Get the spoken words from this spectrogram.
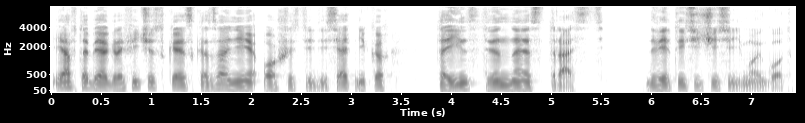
и автобиографическое сказание о шестидесятниках «Таинственная страсть» 2007 год.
